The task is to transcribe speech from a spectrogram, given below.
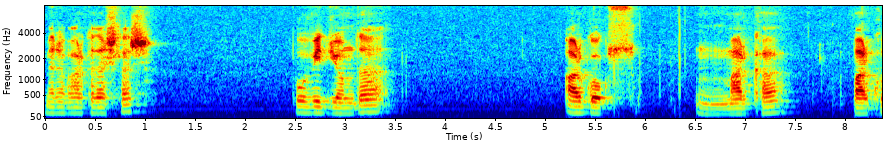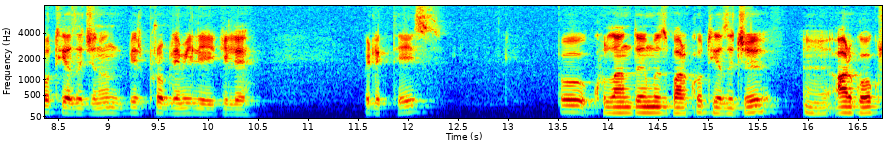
Merhaba arkadaşlar. Bu videomda Argox marka barkod yazıcının bir problemiyle ilgili birlikteyiz. Bu kullandığımız barkod yazıcı e, Argox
